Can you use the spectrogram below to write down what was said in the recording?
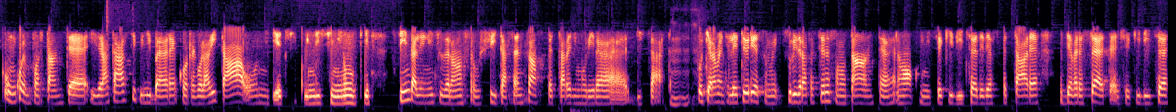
comunque è importante idratarsi, quindi bere con regolarità ogni 10-15 minuti sin dall'inizio della nostra uscita senza aspettare di morire di sete. Mm. Poi chiaramente le teorie sono, sull'idratazione sono tante, no? quindi c'è chi dice devi aspettare di avere sete, c'è chi dice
